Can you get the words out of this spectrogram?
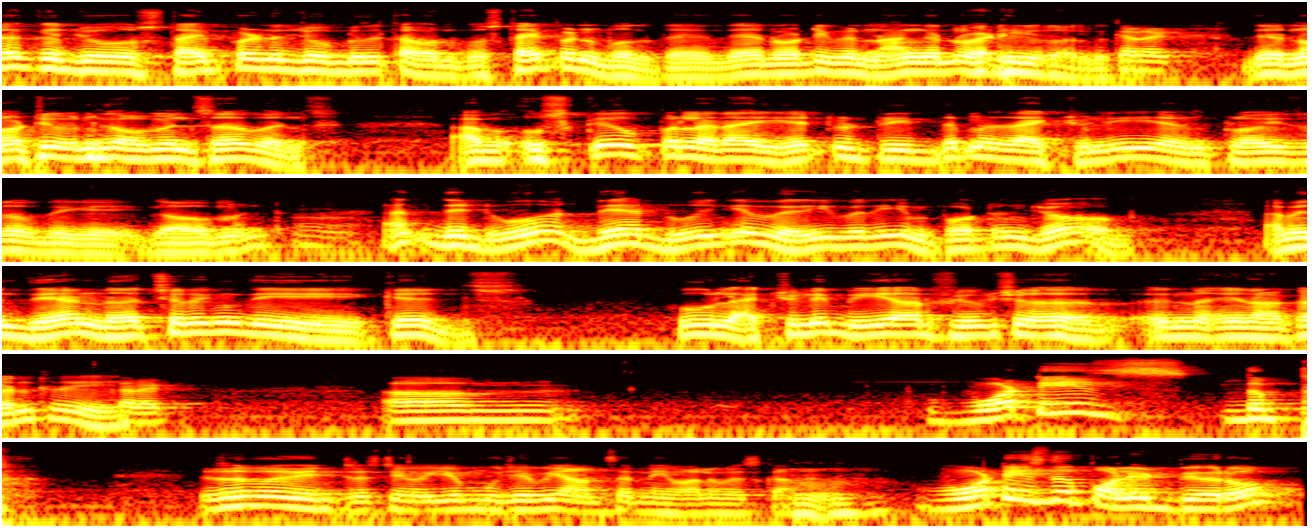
तक जो स्टाइपेंड जो मिलता है उनको स्टाइपेंड बोलते हैं। They are not even anganwadi they are not even government servants अब उसके ऊपर लड़ाई है to treat them as actually employees of the government and they do they are doing a very very important job I mean they are nurturing the kids who will actually be our future in in our country. Correct. Um, what is the this is very interesting. ये मुझे भी आंसर नहीं मालूम इसका. What is the Politburo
